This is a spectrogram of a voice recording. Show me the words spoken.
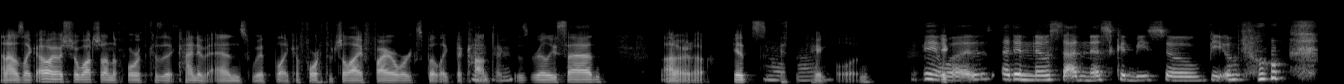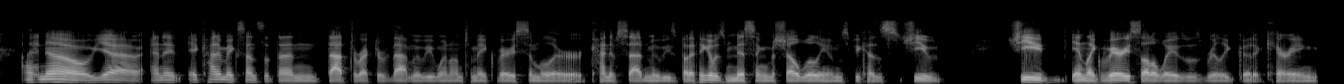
and I was like, "Oh, I should watch it on the fourth because it kind of ends with, like, a 4th of July fireworks, but, like, the context Mhm. is really sad." I don't know. It's Oh, it's a painful one. It It was. I didn't know sadness could be so beautiful. I know, yeah, and it it kinda makes sense that then that director of that movie went on to make very similar kind of sad movies, but I think it was missing Michelle Williams because she she, in, like, very subtle ways, was really good at carrying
